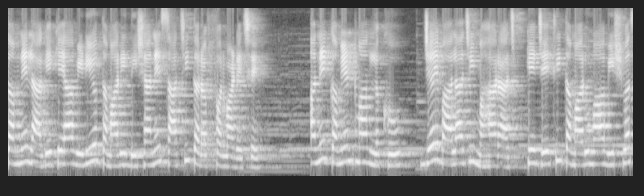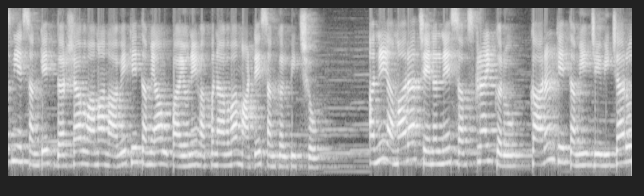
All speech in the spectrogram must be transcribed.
તમને લાગે કે આ વીડિયો તમારી દિશાને સાચી તરફ ફરવાડે છે. અને કમેન્ટમાં લખો, જય બાલાજી મહારાજ, કે જેથી તમારું આ વિશ્વસનીય સંકેત દર્શાવવામાં આવે કે તમે આ ઉપાયોને અપનાવવા માટે સંકલ્પિત છો. અને અમારા ચેનલને સબસ્ક્રાઇબ કરો, કારણ કે તમે જે વિચારો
